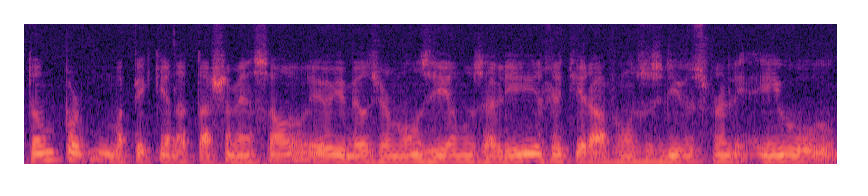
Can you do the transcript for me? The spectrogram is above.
Então, por uma pequena taxa mensal, eu e meus irmãos íamos ali e retirávamos os livros para ler. E o,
